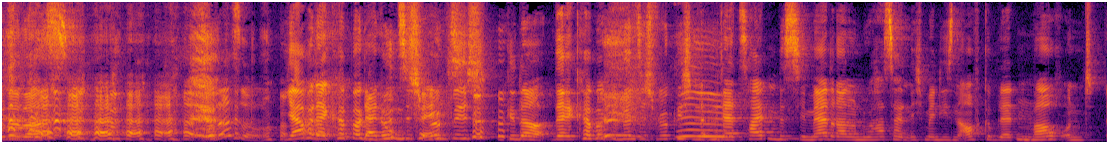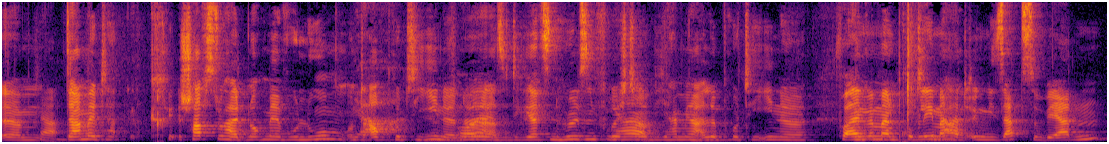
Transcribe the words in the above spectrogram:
oder was? oder so. Ja, aber der Körper Dein gewöhnt sich wirklich, genau, der Körper gewöhnt sich wirklich mit der Zeit ein bisschen mehr dran und du hast halt nicht mehr diesen aufgeblähten Bauch und ähm, Ja. damit schaffst du halt noch mehr Volumen und Ja, auch Proteine. Ne? Also die ganzen Hülsenfrüchte, Ja. die haben ja alle Proteine. Vor allem, wenn man Probleme hat, irgendwie satt zu werden.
